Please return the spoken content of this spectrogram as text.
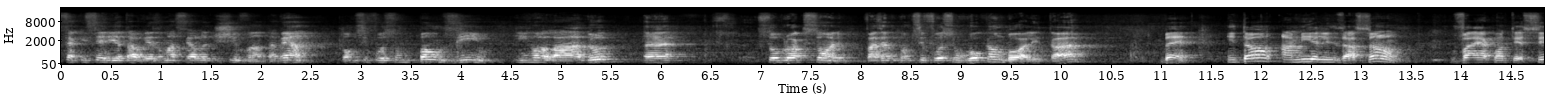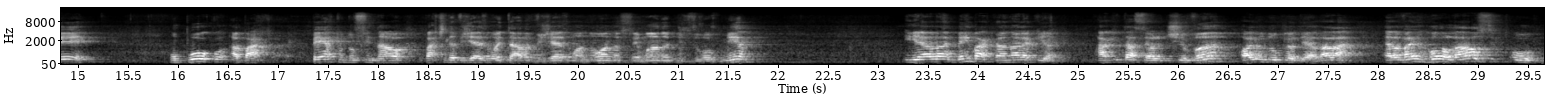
isso aqui seria talvez uma célula de Chivan, tá vendo? Como se fosse um pãozinho enrolado é, sobre o axônio, fazendo como se fosse um rocambole, tá? Bem, então a mielinização vai acontecer um pouco part... perto do final, a partir da 28ª, 29ª semana de desenvolvimento. E ela é bem bacana, olha aqui, ó. Aqui está a célula de Chivan, olha o núcleo dela, olha lá. Ela vai enrolar o, o,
